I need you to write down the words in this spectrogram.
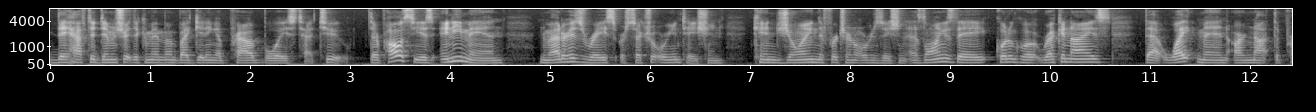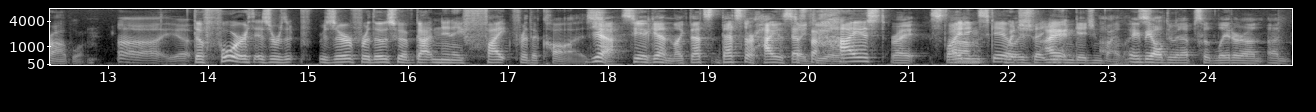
they have to demonstrate their commitment by getting a Proud Boys tattoo. Their policy is any man, no matter his race or sexual orientation, can join the fraternal organization as long as they, quote unquote, recognize that white men are not the problem. Uh, yeah. The fourth is res- reserved for those who have gotten in a fight for the cause. yeah. See again, like that's that's their highest That's ideal. the highest right sliding Um, scale is that you I- engage in violence. Maybe I'll do an episode later on on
